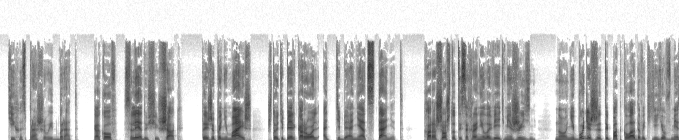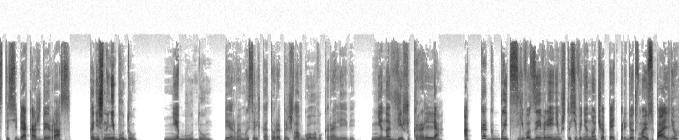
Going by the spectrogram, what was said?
— тихо спрашивает брат. «Каков следующий шаг? Ты же понимаешь, что теперь король от тебя не отстанет. Хорошо, что ты сохранила ведьме жизнь, но не будешь же ты подкладывать ее вместо себя каждый раз? Конечно, не буду». «Не буду», — первая мысль, которая пришла в голову королеве. Ненавижу короля. А как быть с его заявлением, что сегодня ночью опять придет в мою спальню?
